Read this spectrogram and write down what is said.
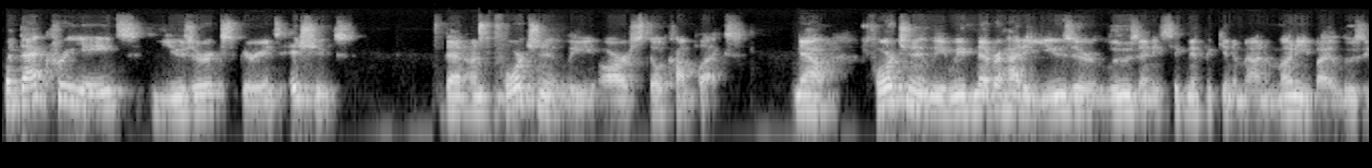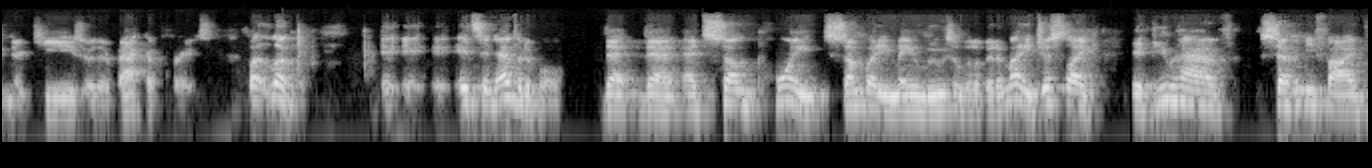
but that creates user experience issues that unfortunately are still complex. Now, fortunately, we've never had a user lose any significant amount of money by losing their keys or their backup phrase. But look, it, it, it's inevitable that that at some point somebody may lose a little bit of money. Just like if you have 75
